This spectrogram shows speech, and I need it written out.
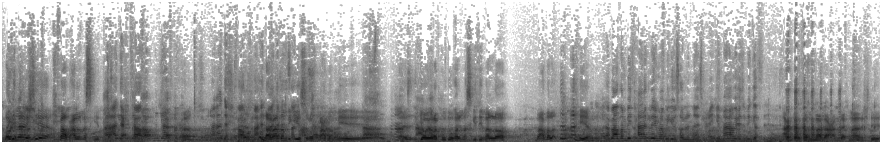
لكن لا شيء حفاظ على المسجد ما عاد حفاظ من جاي يفتح ها ما عاد حفاظ ما لا حد بعضهم بيجي يسرق بعضهم بي جو يرقدوا في المسجد يملوه بعض لا ما هي. لا بعضهم بيتحانك ليه ما بيجي يوصل للناس معي جماعة ويعزم يقفل. عندك فهم ماذا عندك؟ ما نشتي.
